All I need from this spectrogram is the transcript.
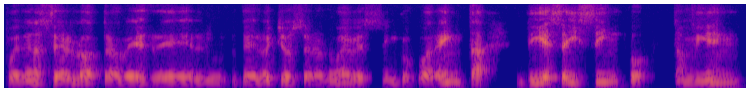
pueden hacerlo a través del, del 809-540 165 también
